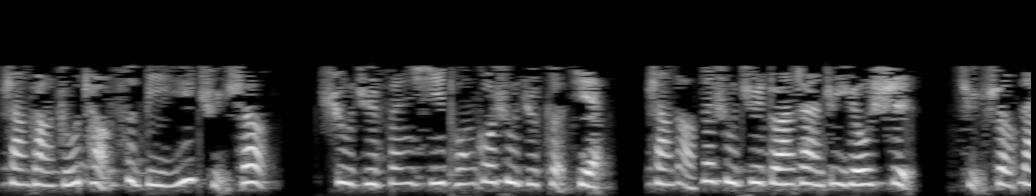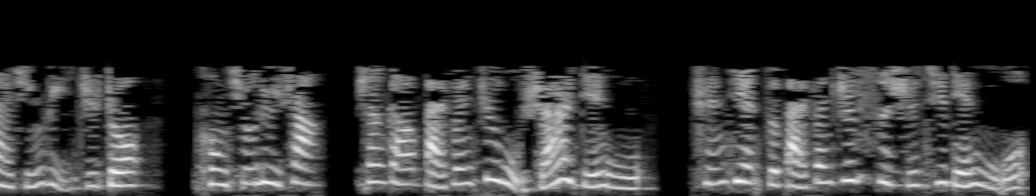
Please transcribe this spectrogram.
上港主场四比一取胜。数据分析通过数据可见。上港在数据端占据优势，取胜在情理之中。控球率上，上港百分之五十二点五，全健则百分之四十七点五。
